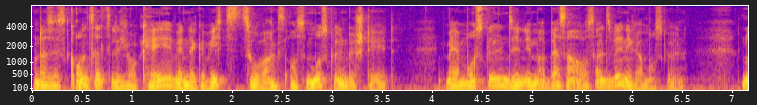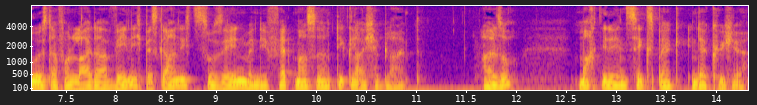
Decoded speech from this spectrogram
Und das ist grundsätzlich okay, wenn der Gewichtszuwachs aus Muskeln besteht. Mehr Muskeln sehen immer besser aus als weniger Muskeln. Nur ist davon leider wenig bis gar nichts zu sehen, wenn die Fettmasse die gleiche bleibt. Also, mach dir den Sixpack in der Küche.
